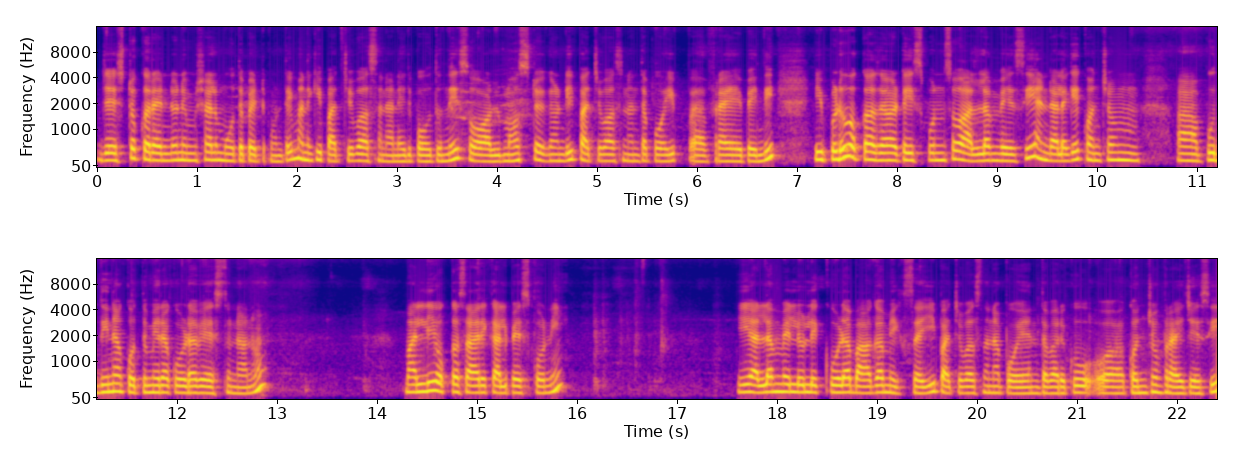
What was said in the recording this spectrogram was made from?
జస్ట్ ఒక రెండు నిమిషాలు మూత పెట్టుకుంటే మనకి పచ్చివాసన అనేది పోతుంది. సో ఆల్మోస్ట్ ఇవ్వండి పచ్చివాసన అంతా పోయి ఫ్రై అయిపోయింది. ఇప్పుడు ఒక టీ స్పూన్స్ అల్లం వేసి అండ్ అలాగే కొంచెం పుదీనా కొత్తిమీర కూడా వేస్తున్నాను. మళ్ళీ ఒక్కసారి కలిపేసుకొని ఈ అల్లం వెల్లుల్లి కూడా బాగా మిక్స్ అయ్యి పచ్చివాసన పోయేంత వరకు కొంచెం ఫ్రై చేసి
